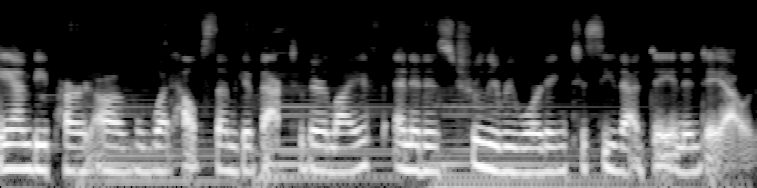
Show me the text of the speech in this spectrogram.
and be part of what helps them get back to their life. And it is truly rewarding to see that day in and day out.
